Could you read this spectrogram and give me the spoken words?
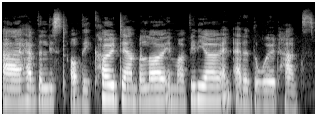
I have the list of the code down below in my video and added the word hugs.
